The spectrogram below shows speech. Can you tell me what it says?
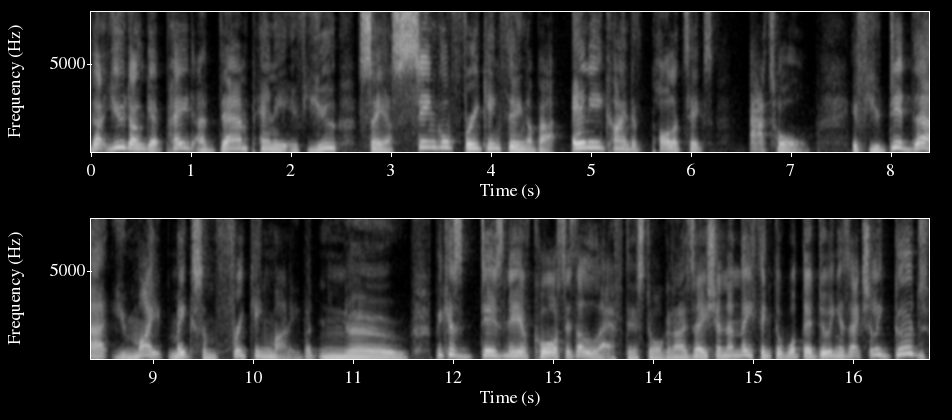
that you don't get paid a damn penny if you say a single freaking thing about any kind of politics at all. If you did that, you might make some freaking money, but no. Because Disney, of course, is a leftist organization and they think that what they're doing is actually good.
